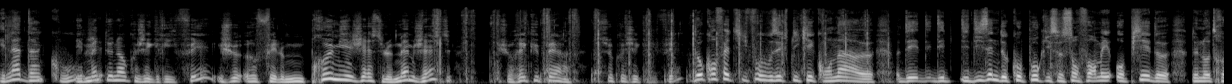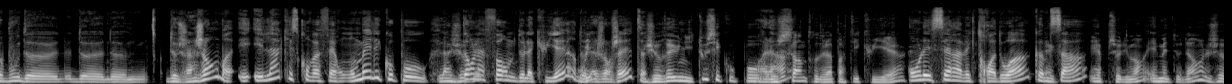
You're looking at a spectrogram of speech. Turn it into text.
Et là, d'un coup, Et maintenant que j'ai griffé, je fais le premier geste, le même geste. Je récupère ce que j'ai griffé. donc en fait, il faut vous expliquer qu'on a euh, des, des- des dizaines de copeaux qui se sont formés au pied de, de notre bout de, de, de- de gingembre. Et, et là, qu'est-ce qu'on va faire? On met les copeaux dans la forme de la cuillère, de Oui. la Georgette. Je réunis tous ces coupeaux Voilà. au centre de la partie cuillère. On les serre avec trois doigts, comme ça. Et absolument. Et maintenant, je-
